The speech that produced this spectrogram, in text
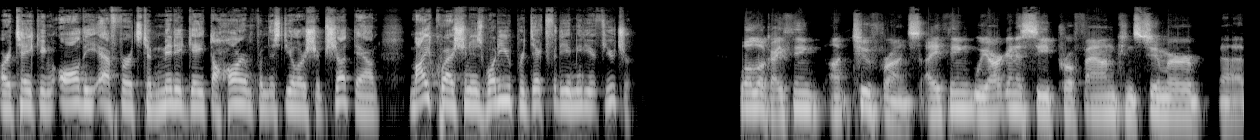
are taking all the efforts to mitigate the harm from this dealership shutdown. My question is, what do you predict for the immediate future? Well, look, I think on two fronts. I think we are going to see profound consumer uh,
